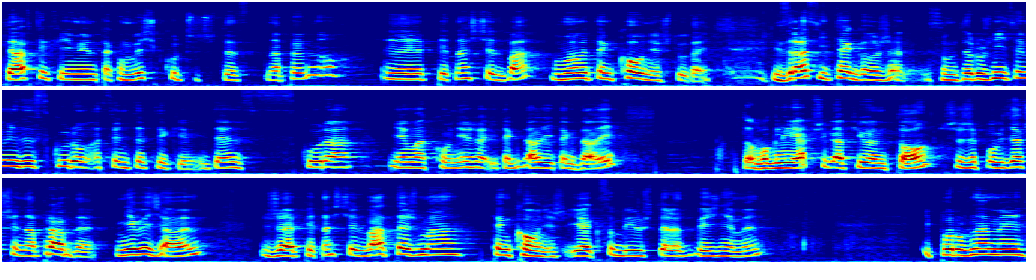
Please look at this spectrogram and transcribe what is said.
to ja w tej chwili miałem taką myśl, kurczę, czy to jest na pewno 15.2, y, bo mamy ten kołnierz tutaj. I z racji tego, że są te różnice między skórą a syntetykiem i ten skóra nie ma kołnierza i tak dalej, i tak dalej, to w ogóle ja przegapiłem to, szczerze powiedziawszy naprawdę nie wiedziałem, że 15.2 też ma ten kołnierz. I jak sobie już teraz weźmiemy i porównamy,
